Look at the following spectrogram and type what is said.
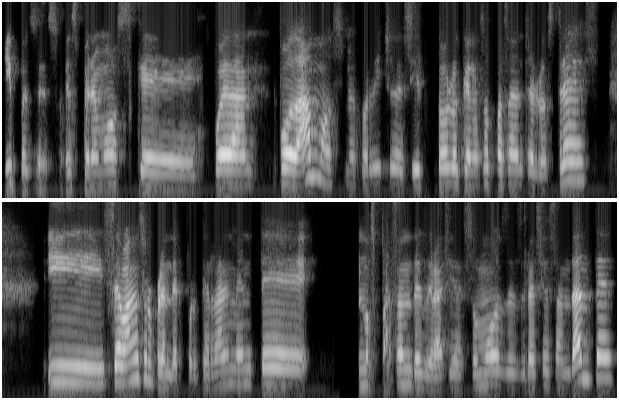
Y pues eso, esperemos que puedan, podamos, mejor dicho, decir todo lo que nos ha pasado entre los tres. Y se van a sorprender porque realmente nos pasan desgracias, somos desgracias andantes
